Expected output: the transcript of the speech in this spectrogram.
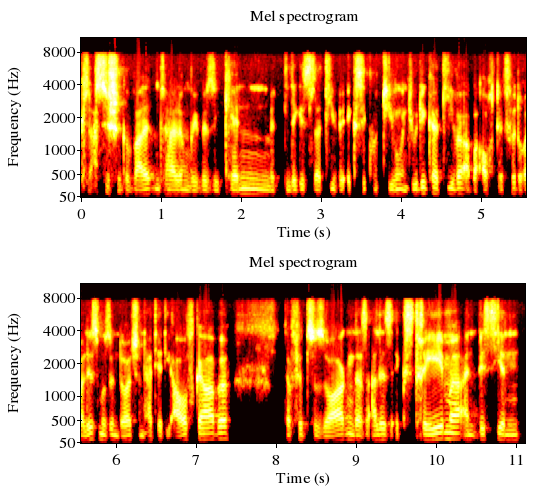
klassische Gewaltenteilung, wie wir sie kennen, mit Legislative, Exekutive und Judikative, aber auch der Föderalismus in Deutschland hat ja die Aufgabe, dafür zu sorgen, dass alles Extreme ein bisschen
